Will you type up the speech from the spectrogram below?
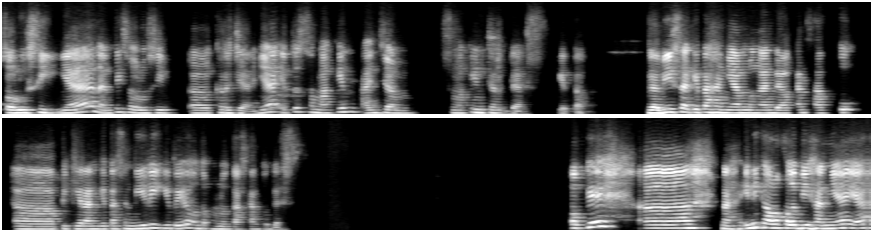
solusinya nanti solusi uh, kerjanya itu semakin tajam, semakin cerdas gitu. Gak bisa kita hanya mengandalkan satu uh, pikiran kita sendiri gitu ya untuk menuntaskan tugas. Oke, okay, uh, eh, nah ini kalau kelebihannya ya,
